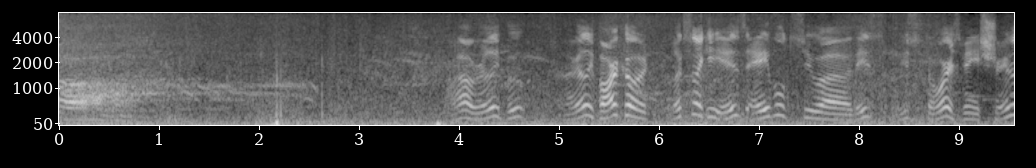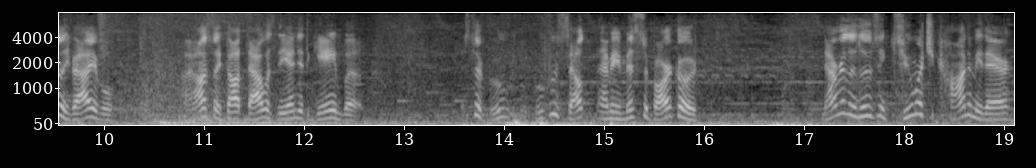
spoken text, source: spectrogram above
Oh. Wow, really, boot, really, barcode. Looks like he is able to. Uh, these these Thors being extremely valuable. I honestly thought that was the end of the game, but Mr. Bufu South. I mean, Mr. Barcode not really losing too much economy there.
